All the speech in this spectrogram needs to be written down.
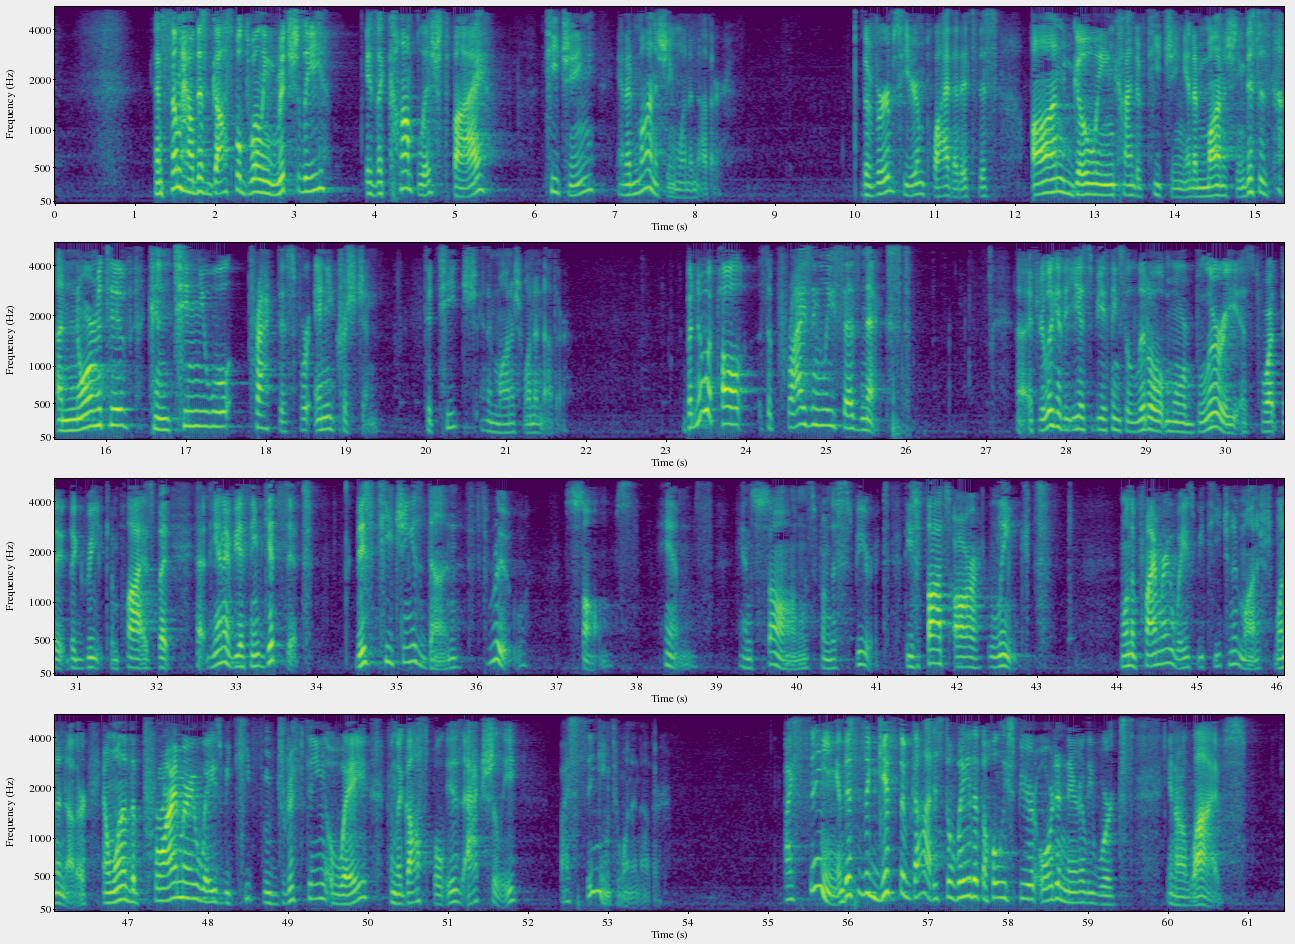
And somehow this gospel dwelling richly is accomplished by teaching and admonishing one another. The verbs here imply that it's this ongoing kind of teaching and admonishing. This is a normative, continual practice for any Christian to teach and admonish one another. But know what Paul surprisingly says next. Uh, if you're looking at the ESV, I think it's a little more blurry as to what the, the Greek implies, but the NIV, I think, gets it. This teaching is done through psalms, hymns, and songs from the Spirit. These thoughts are linked. One of the primary ways we teach and admonish one another, and one of the primary ways we keep from drifting away from the gospel is actually by singing to one another. By singing. And this is a gift of God. It's the way that the Holy Spirit ordinarily works in our lives.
